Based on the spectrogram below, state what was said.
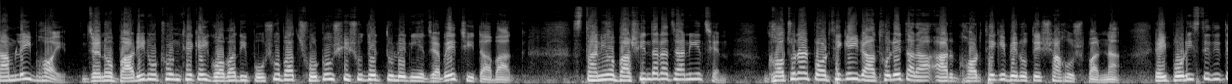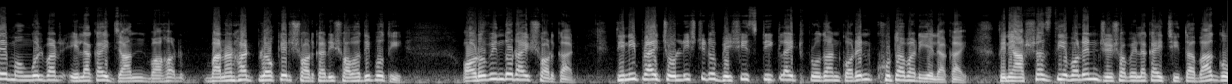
নামলেই ভয়, যেন বাড়ির উঠোন থেকেই গবাদি পশু বা ছোট শিশুদের তুলে নিয়ে যাবে চিতাবাঘ। স্থানীয় বাসিন্দারা জানিয়েছেন, ঘটনার পর থেকেই রাত হলে তারা আর ঘর থেকে বেরোতে সাহস পান না। এই পরিস্থিতিতে মঙ্গলবার এলাকায় যান বানারহাট ব্লকের সরকারি সভাধিপতি অরবিন্দ রায় সরকার। তিনি প্রায় চল্লিশটিরও বেশি স্টিক লাইট প্রদান করেন খুঁটাবাড়ি এলাকায়। তিনি আশ্বাস দিয়ে বলেন, যেসব এলাকায় চিতাবাঘ ও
